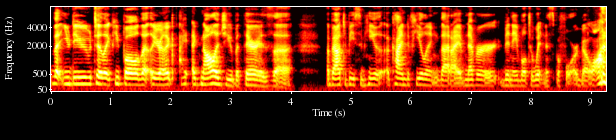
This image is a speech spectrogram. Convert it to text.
that you do to, like, people that you're like, I acknowledge you, but there is, uh, about to be some heal a kind of healing that I have never been able to witness before. Go on.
